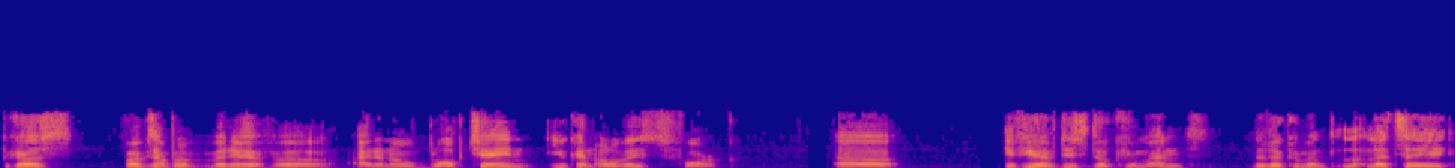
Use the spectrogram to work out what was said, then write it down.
Because, for example, when you have a, I don't know, blockchain, you can always fork. Uh, if you have this document, the document, let's say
